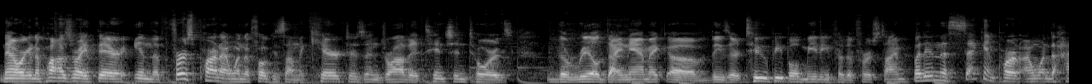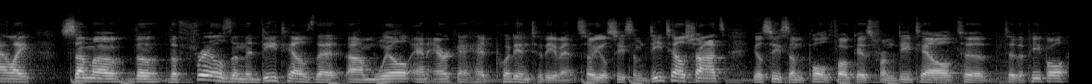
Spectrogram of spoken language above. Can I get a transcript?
Now we're gonna pause right there. In the first part, I want to focus on the characters and draw the attention towards the real dynamic of these are two people meeting for the first time. But in the second part, I wanted to highlight some of the, the frills and the details that um, Will and Ericka had put into the event. So you'll see some detail shots, you'll see some pulled focus from detail to, to the people.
